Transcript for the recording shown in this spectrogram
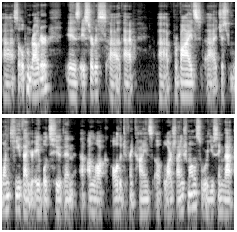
Uh, so Open Router is a service that provides just one key that you're able to then unlock all the different kinds of large language models. So we're using that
